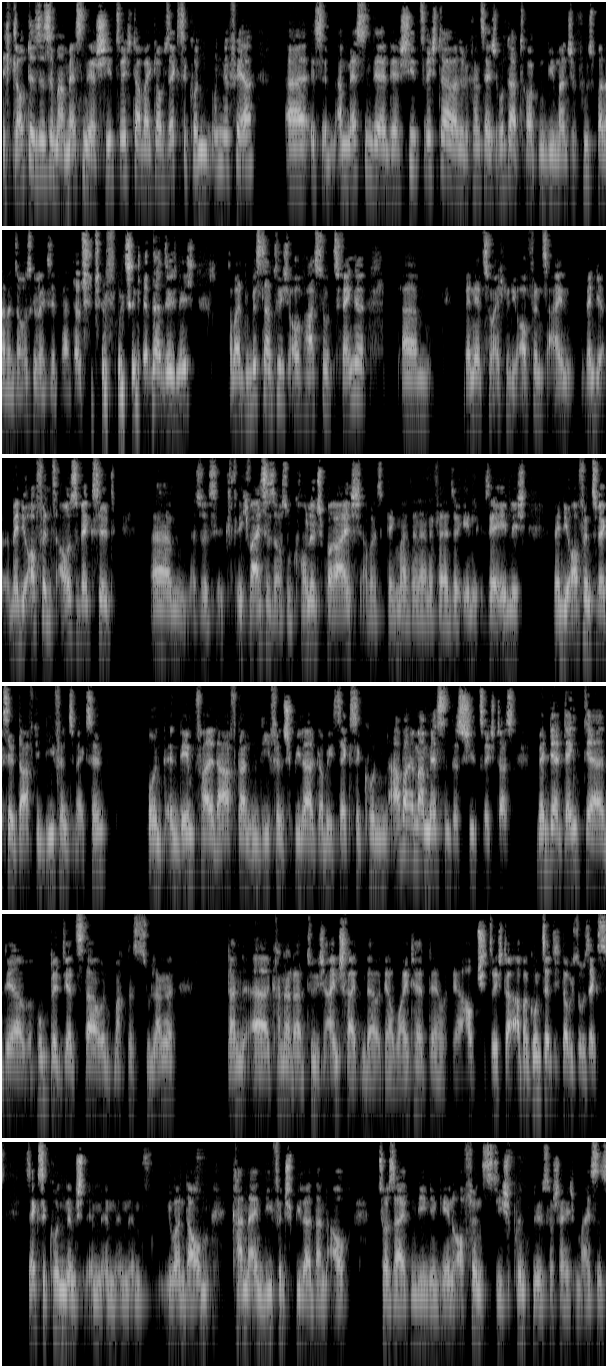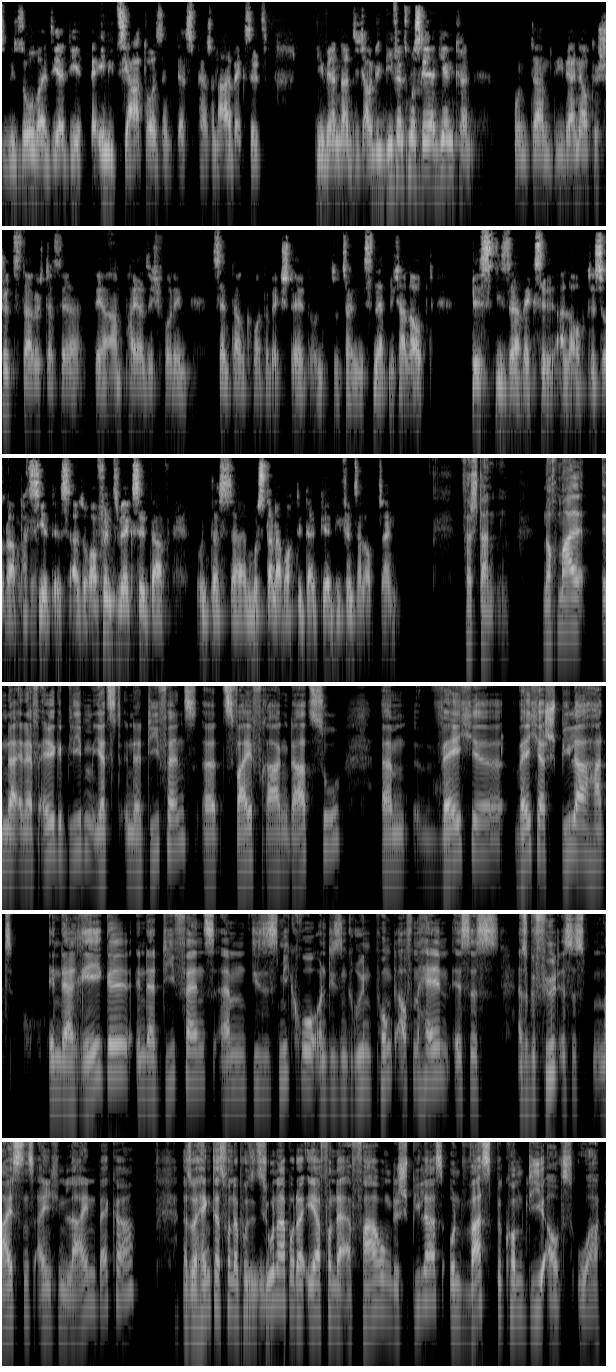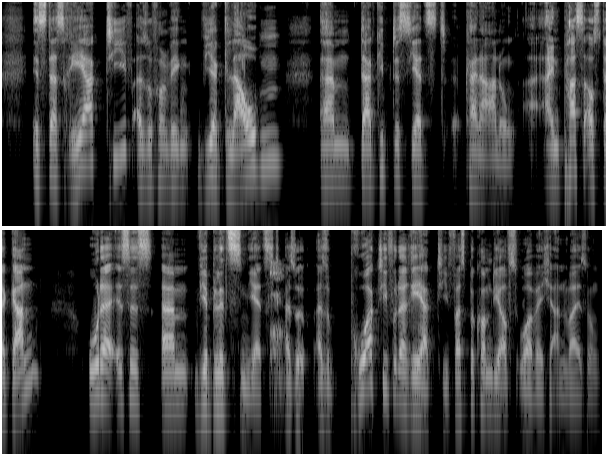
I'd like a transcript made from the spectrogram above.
Ich glaube, das ist im Ermessen der Schiedsrichter, aber ich glaube, sechs Sekunden ungefähr äh, ist im Ermessen der, der Schiedsrichter. Also du kannst ja nicht runtertrotten wie manche Fußballer, wenn sie ausgewechselt werden. Das, das funktioniert natürlich nicht. Aber du bist natürlich auch, hast du Zwänge, ähm, wenn jetzt zum Beispiel die Offense ein, wenn die, wenn die Offense auswechselt, ähm, also es, ich weiß es aus dem College-Bereich, aber das denke ist in der NFL sehr ähnlich, sehr ähnlich. Wenn die Offense wechselt, darf die Defense wechseln. Und in dem Fall darf dann ein Defense-Spieler, glaube ich, sechs Sekunden, aber immer messen des Schiedsrichters, wenn der denkt, der, der humpelt jetzt da und macht das zu lange, dann äh, kann er natürlich einschreiten, der, der Whitehead, der, der Hauptschiedsrichter. Aber grundsätzlich, glaube ich, so sechs, sechs Sekunden im, im, im, im, über den Daumen kann ein Defense-Spieler dann auch zur Seitenlinie gehen. Offense, die sprinten ist wahrscheinlich meistens sowieso, weil die ja die, der Initiator sind des Personalwechsels. Die werden dann sich, aber die Defense muss reagieren können. Und ähm, die werden ja auch geschützt dadurch, dass der, der Umpire sich vor den Center und Quarterback stellt und sozusagen den Snap nicht erlaubt, bis dieser Wechsel erlaubt ist oder okay. passiert ist. Also Offense wechselt darf und das äh, muss dann aber auch die, der Defense erlaubt sein. Verstanden. Nochmal in der NFL geblieben, jetzt in der Defense. Äh, zwei Fragen dazu. Ähm, welche, welcher Spieler hat in der Regel in der Defense ähm, dieses Mikro und diesen grünen Punkt auf dem Helm? Ist es, also gefühlt ist es meistens eigentlich ein Linebacker. Also hängt das von der Position ab oder eher von der Erfahrung des Spielers? Und was bekommen die aufs Ohr? Ist das reaktiv, also von wegen, wir glauben, ähm, da gibt es jetzt, keine Ahnung, ein Pass aus der Gun oder ist es, ähm, wir blitzen jetzt? Also, also proaktiv oder reaktiv? Was bekommen die aufs Ohr? Welche Anweisung?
